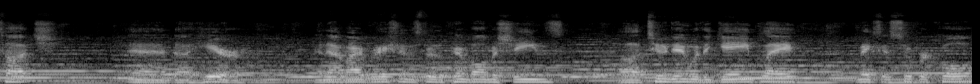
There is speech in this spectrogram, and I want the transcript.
touch, and uh, hear. And that vibrations through the pinball machines, uh, tuned in with the gameplay, makes it super cool.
